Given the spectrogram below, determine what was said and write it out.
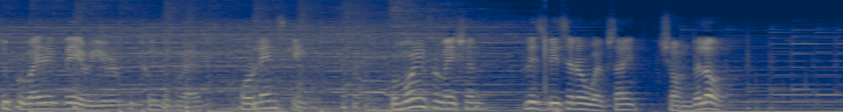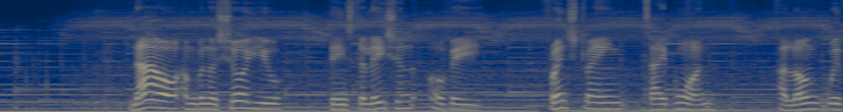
to provide a barrier between the grass or landscape. For more information, please visit our website shown below. Now I'm going to show you the installation of a French drain Type 1 along with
